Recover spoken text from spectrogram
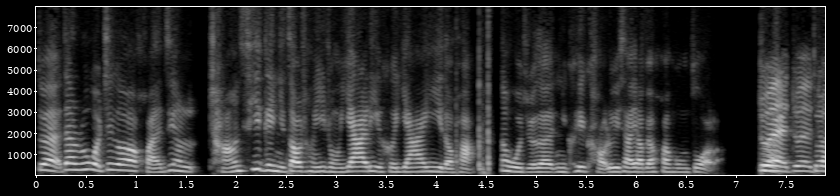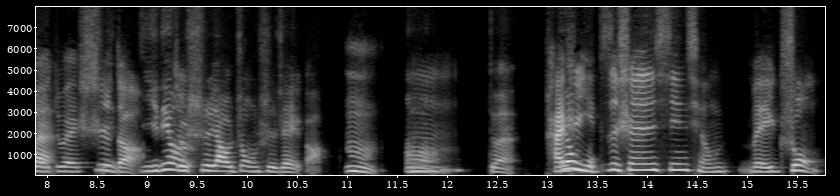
对，但如果这个环境长期给你造成一种压力和压抑的话，那我觉得你可以考虑一下要不要换工作了。对对对对，是的，一定是要重视这个。嗯嗯。对，还是以自身心情为重。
